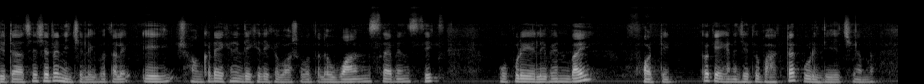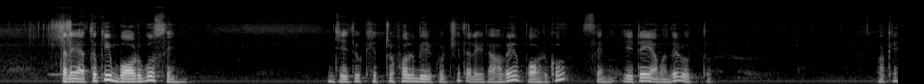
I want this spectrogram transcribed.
যেটা আছে সেটা নিচে লিখব। তাহলে এই সংখ্যাটা এখানে দেখে দেখে বসাবো। তাহলে ওয়ান সেভেন সিক্স উপরে এলিভেন বাই ফোরটিন ওকে, এখানে যেহেতু ভাগটা করে দিয়েছি আমরা। তাহলে এত কি বর্গ সেমি যেহেতু ক্ষেত্রফল বের করছি, তাহলে এটা হবে বর্গ সেমি এটাই আমাদের উত্তর। ওকে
